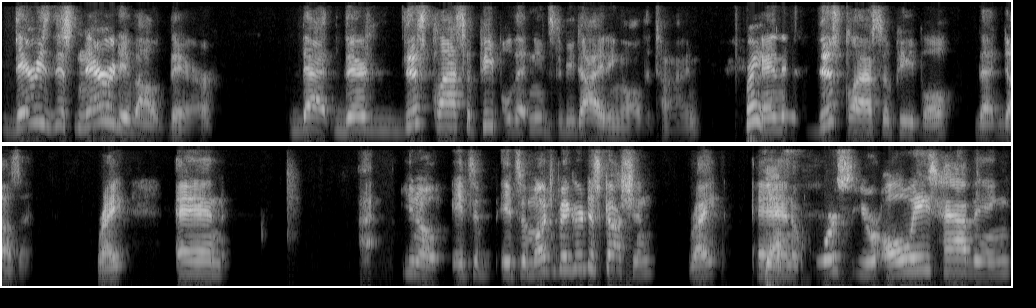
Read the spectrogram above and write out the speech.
there is this narrative out there that there's this class of people that needs to be dieting all the time. Right. And this class of people that doesn't. Right? And you know, it's a it's a much bigger discussion, right? And yes. of course, you're always having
